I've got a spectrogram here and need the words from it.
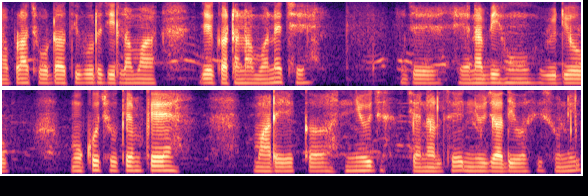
આપણા છોટાઉદેપુર જિલ્લામાં જે ઘટના બને છે, જે એના બી હું વીડિયો મૂકું છું. કેમ કે મારે એક ન્યૂઝ ચેનલ છે, ન્યૂઝ આદિવાસી સુનિલ.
